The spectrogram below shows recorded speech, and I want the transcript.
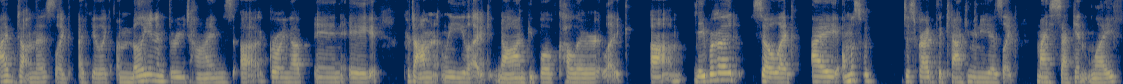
I've done this like I feel like a million and three times uh, growing up in a predominantly like non people of color like um, neighborhood. So like I almost would describe the Knanaya community as like my second life.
